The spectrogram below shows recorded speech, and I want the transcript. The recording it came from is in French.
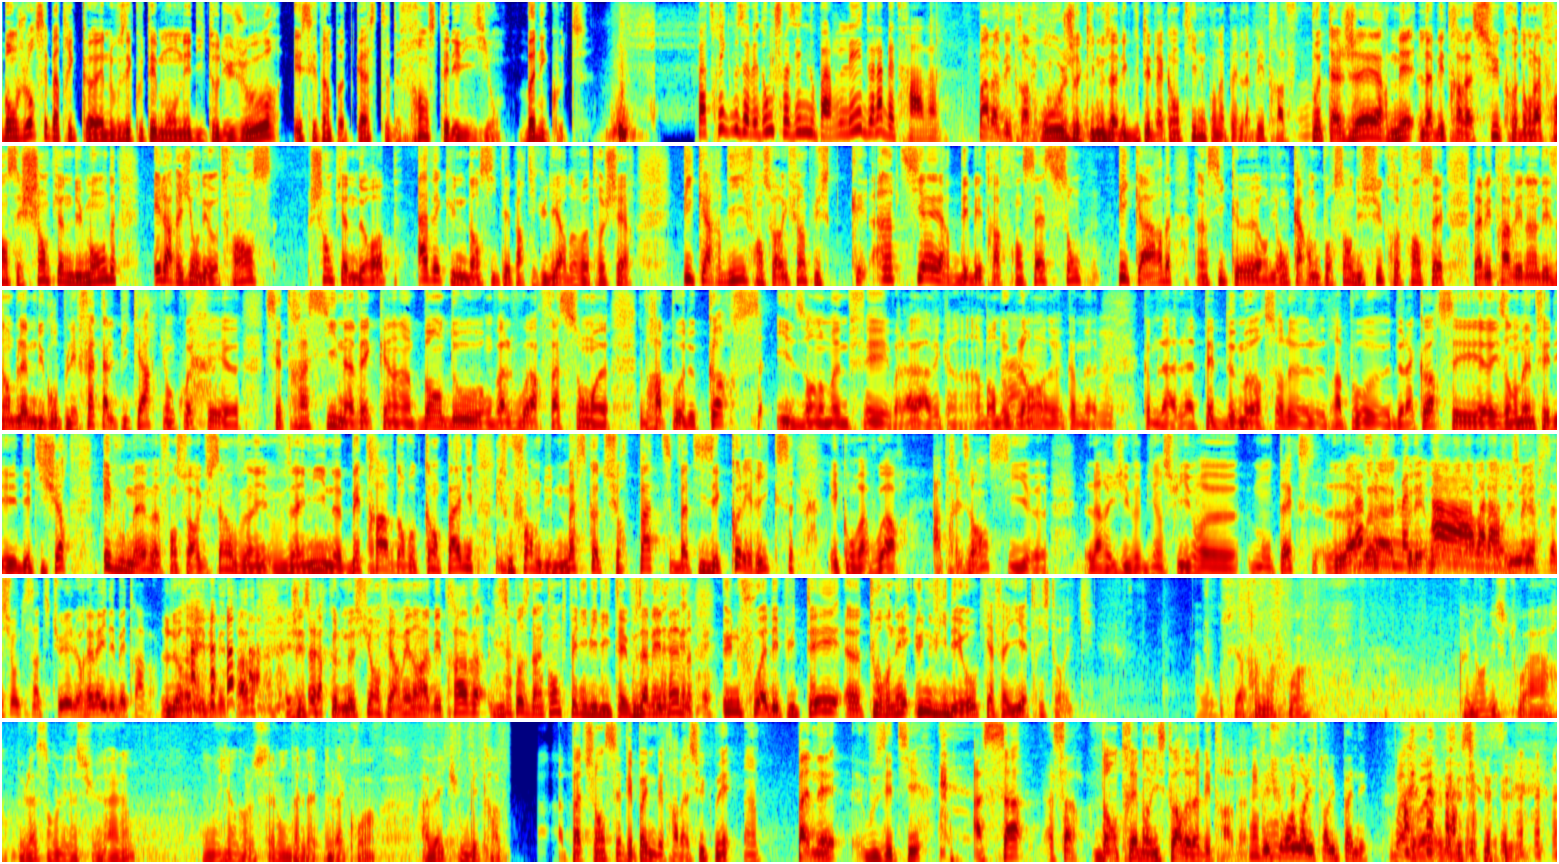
Bonjour, c'est Patrick Cohen. Vous écoutez mon édito du jour et c'est un podcast de France Télévisions. Bonne écoute. Patrick, vous avez donc choisi de nous parler de la betterave. Pas la betterave rouge qui nous a dégoûté de la cantine, qu'on appelle la betterave potagère, mais la betterave à sucre dont la France est championne du monde et la région des Hauts-de-France championne d'Europe avec une densité particulière dans votre chère Picardie. François Ruffin, plus qu'un tiers des betteraves françaises sont picarde, ainsi que environ 40% du sucre français. La betterave est l'un des emblèmes du groupe Les Fatal Picard, qui ont coiffé euh, cette racine avec un bandeau, on va le voir, façon euh, drapeau de Corse. Ils en ont même fait, voilà, avec un, bandeau ah. blanc, euh, comme, mm. comme la, tête de mort sur le, drapeau de la Corse. Et ils en ont même fait des, t-shirts. Et vous-même, François Russin, vous, vous avez mis une betterave dans vos campagnes sous forme d'une mascotte sur pattes baptisée Colérix et qu'on va voir à présent, si euh, la régie veut bien suivre euh, mon texte. Là, voilà, une, voilà, voilà, une manifestation qui s'intitulait Le réveil des betteraves. Le réveil des betteraves. et j'espère que le monsieur enfermé dans la betterave dispose d'un compte pénibilité. Vous avez même, une fois député, euh, tourné une vidéo qui a failli être historique. Ah C'est la première fois que dans l'histoire de l'Assemblée nationale, on vient dans le salon de la, de la Croix avec une betterave. Pas de chance, c'était pas une betterave à sucre, mais un Panay, vous étiez à ça à ça. D'entrer dans l'histoire de la betterave. Mais, je suis rentre dans l'histoire du pané. vous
